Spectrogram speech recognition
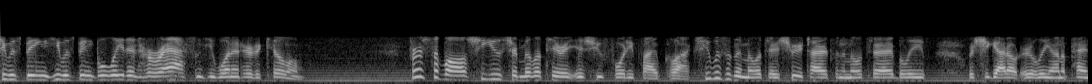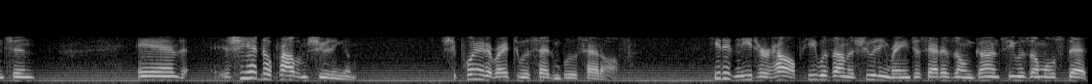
she was being he was being bullied and harassed and he wanted her to kill him. First of all, she used her military issue 45 Glock. She was in the military. She retired from the military, I believe, or she got out early on a pension. And she had no problem shooting him. She pointed it right to his head and blew his head off. He didn't need her help. He was on the shooting range, just had his own guns. He was almost at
